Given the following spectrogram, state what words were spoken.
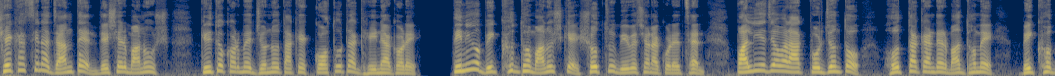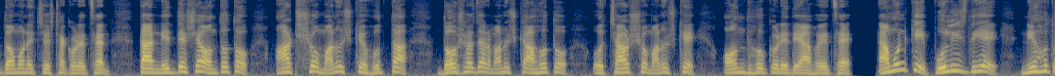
শেখ হাসিনা জানতেন দেশের মানুষ কৃতকর্মের জন্য তাকে কতটা ঘৃণা করে। তিনিও বিক্ষুব্ধ মানুষকে শত্রু বিবেচনা করেছেন। পালিয়ে যাওয়ার আগ পর্যন্ত হত্যাকাণ্ডের মাধ্যমে বিক্ষোভ দমনের চেষ্টা করেছেন। তার নির্দেশে অন্তত আটশো মানুষকে হত্যা, দশ হাজার মানুষকে আহত ও চারশো মানুষকে অন্ধ করে দেয়া হয়েছে। এমনকি পুলিশ দিয়ে নিহত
